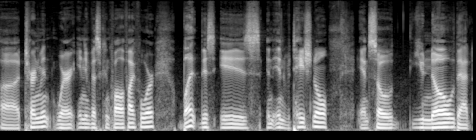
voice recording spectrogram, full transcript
uh, tournament where any of us can qualify for, but this is an invitational, and so you know that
